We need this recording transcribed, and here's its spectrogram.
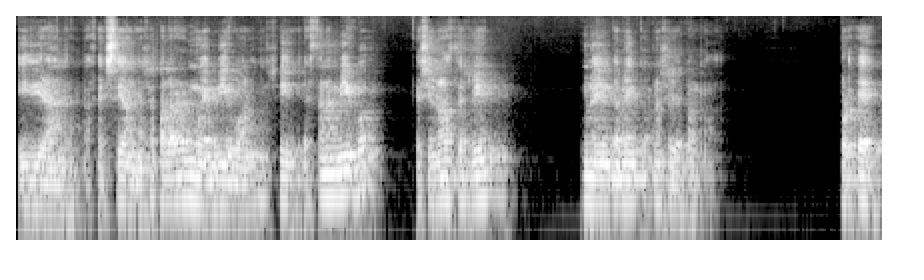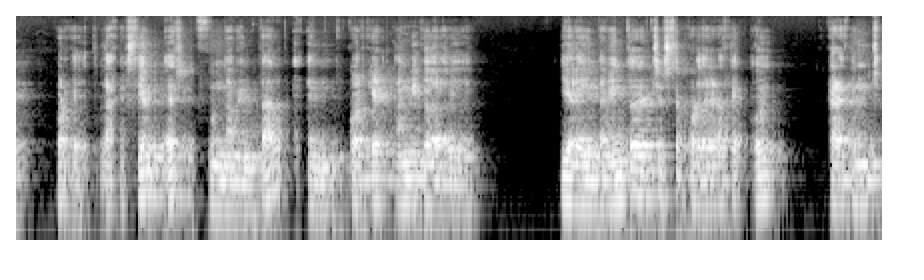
Y dirán, la gestión, esa palabra es muy ambigua, ¿no? Sí, es tan ambigua que si no lo haces bien, un ayuntamiento no sirve para nada. ¿Por qué? Porque la gestión es fundamental en cualquier ámbito de la vida. Y el ayuntamiento de Chester, por desgracia, hoy carece mucho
